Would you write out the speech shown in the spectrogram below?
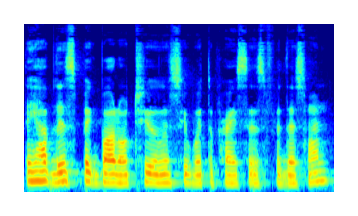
They have this big bottle too. Let's see what the price is for this one.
